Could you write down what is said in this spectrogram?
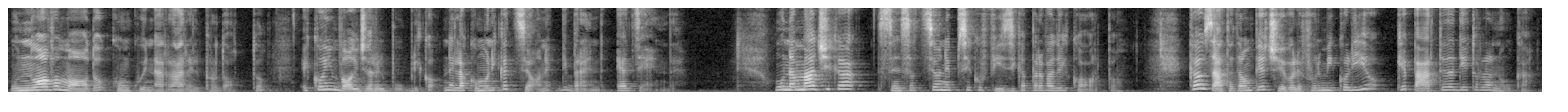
Un nuovo modo con cui narrare il prodotto e coinvolgere il pubblico nella comunicazione di brand e aziende. Una magica sensazione psicofisica pervade il corpo, causata da un piacevole formicolio che parte da dietro la nuca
